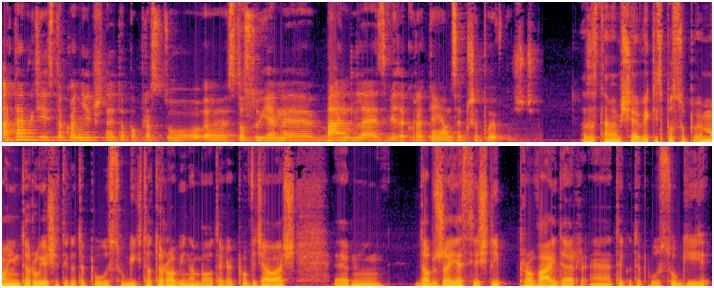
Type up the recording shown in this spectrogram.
A tam, gdzie jest to konieczne, to po prostu stosujemy bundle zwielokrotniające przepływność. Zastanawiam się, w jaki sposób monitoruje się tego typu usługi, kto to robi, no bo tak jak powiedziałaś, Dobrze jest, jeśli provider e, tego typu usługi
